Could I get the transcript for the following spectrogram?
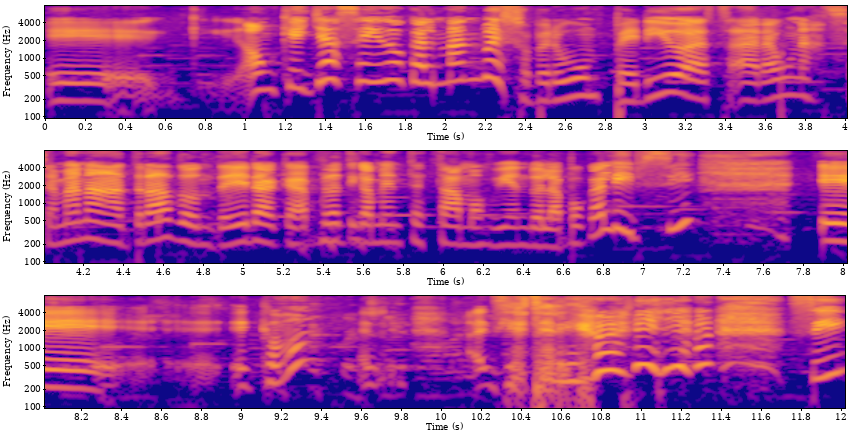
eh, aunque ya se ha ido calmando eso, pero hubo un periodo, ahora unas semanas atrás, donde era que prácticamente estábamos viendo el apocalipsis. Eh, ¿Cómo? ¿Sí?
